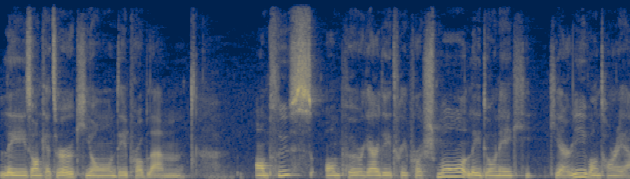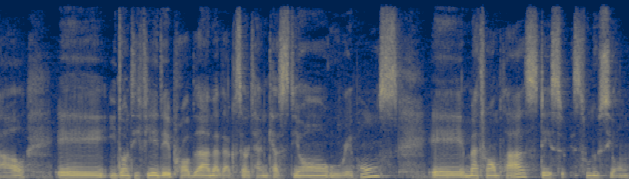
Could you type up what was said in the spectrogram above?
les enquêteurs qui ont des problèmes. En plus, on peut regarder très prochement les données qui, arrivent en temps réel et identifier des problèmes avec certaines questions ou réponses et mettre en place des solutions.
